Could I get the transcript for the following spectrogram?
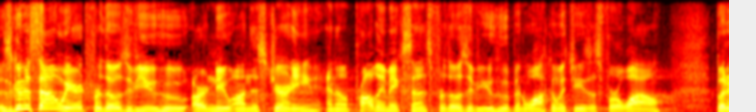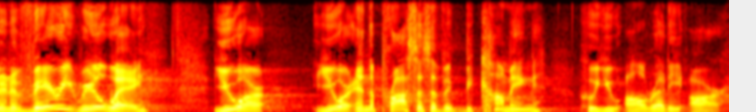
This is going to sound weird for those of you who are new on this journey, and it'll probably make sense for those of you who've been walking with Jesus for a while. But in a very real way, you are, you are in the process of becoming who you already are.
